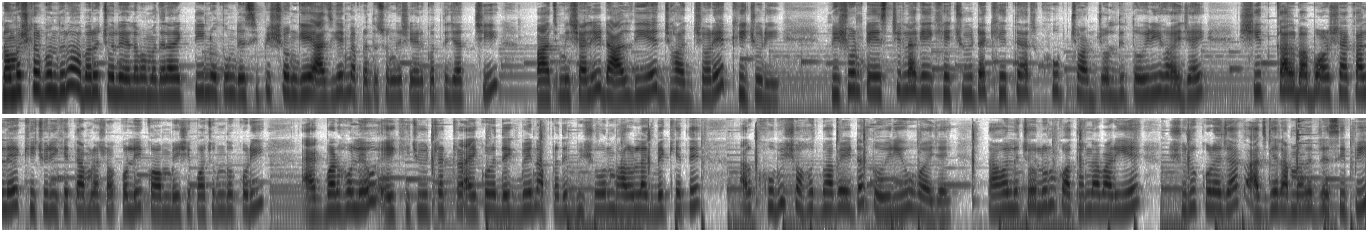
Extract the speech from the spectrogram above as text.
নমস্কার বন্ধুরা, আবারও চলে এলাম আমাদের আরেকটি নতুন রেসিপির সঙ্গে। আজকে আমি আপনাদের সঙ্গে শেয়ার করতে যাচ্ছি পাঁচ মিশালি ডাল দিয়ে ঝরঝরে খিচুড়ি। ভীষণ টেস্টি লাগে এই খিচুড়িটা, খেতে আর খুব চটজলদি তৈরি হয়ে যায়। শীতকাল বা বর্ষাকালে খিচুড়ি খেতে আমরা সকলেই কম বেশি পছন্দ করি। একবার হলেও এই খিচুড়িটা ট্রাই করে দেখবেন, আপনাদের ভীষণ ভালো লাগবে খেতে আর খুবই সহজভাবে এটা তৈরিও হয়ে যায়। তাহলে চলুন কথা না বাড়িয়ে শুরু করে যাক আজকের আমাদের রেসিপি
